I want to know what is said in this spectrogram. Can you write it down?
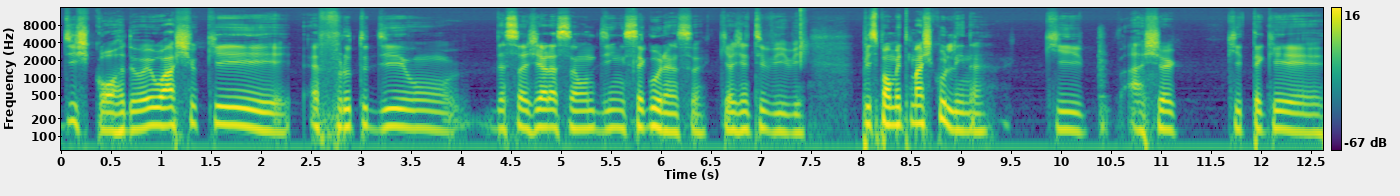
discordo. Eu acho que é fruto de um dessa geração de insegurança que a gente vive, principalmente masculina, que acha que tem que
